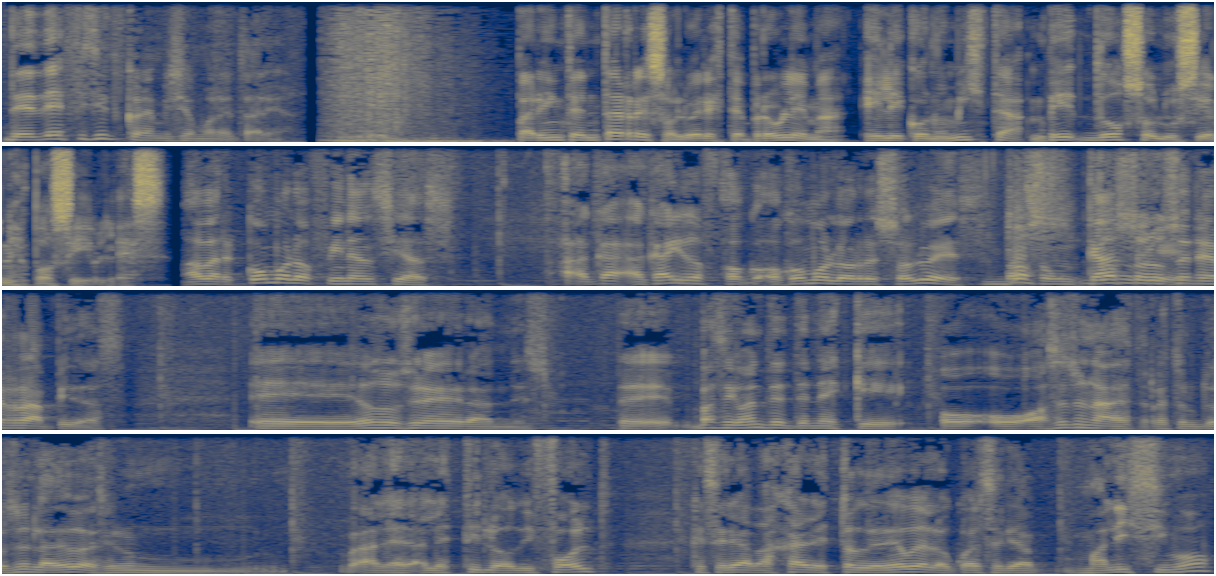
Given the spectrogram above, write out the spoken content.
de déficit con emisión monetaria. Para intentar resolver este problema, el economista ve dos soluciones posibles. A ver, ¿cómo lo financias? Acá, hay dos. O, cómo lo resolves? Dos, soluciones rápidas, eh, dos soluciones grandes. Eh, básicamente tenés que o, haces una reestructuración de la deuda, decir un, al, estilo default, que sería bajar el stock de deuda, lo cual sería malísimo,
